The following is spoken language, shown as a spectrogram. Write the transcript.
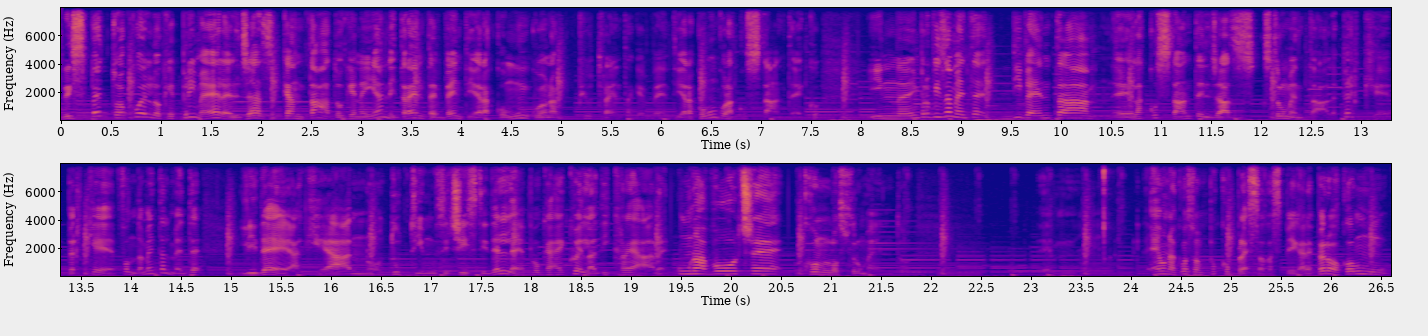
rispetto a quello che prima era il jazz cantato, che negli anni 30 e 20 era comunque una più 30 che 20, era comunque una costante, ecco. In, improvvisamente diventa eh, la costante il jazz strumentale. Perché? Perché fondamentalmente l'idea che hanno tutti i musicisti dell'epoca è quella di creare una voce con lo strumento una cosa un po' complessa da spiegare, però con,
